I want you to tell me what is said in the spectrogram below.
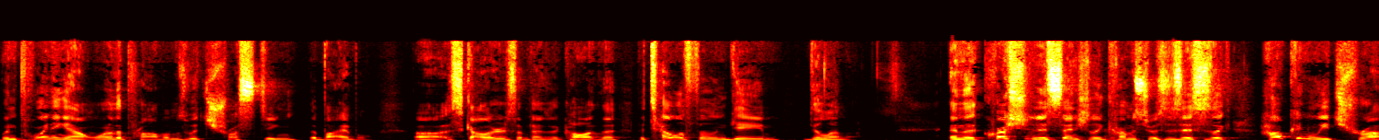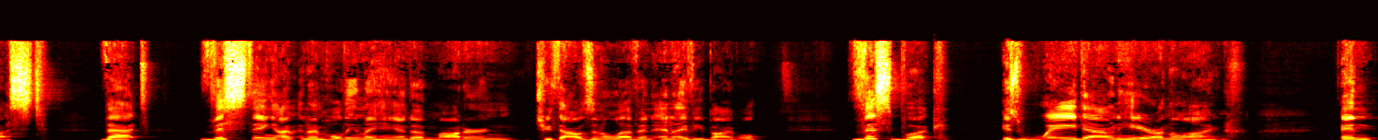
when pointing out one of the problems with trusting the Bible. Uh, scholars sometimes would call it the, the telephone game dilemma. And the question essentially comes to us is this is like, how can we trust that this thing, and I'm holding in my hand a modern 2011 NIV Bible, this book is way down here on the line. And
